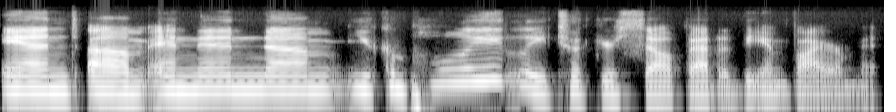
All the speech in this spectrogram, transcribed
And um, and then um you completely took yourself out of the environment.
